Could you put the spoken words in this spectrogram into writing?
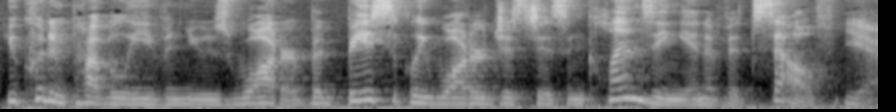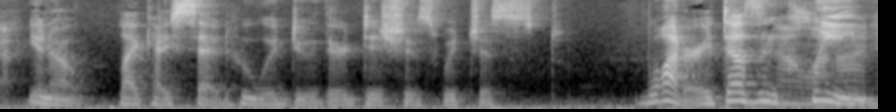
you couldn't probably even use water but basically water just isn't cleansing in of itself Yeah. you know like i said who would do their dishes with just water. It doesn't No clean.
